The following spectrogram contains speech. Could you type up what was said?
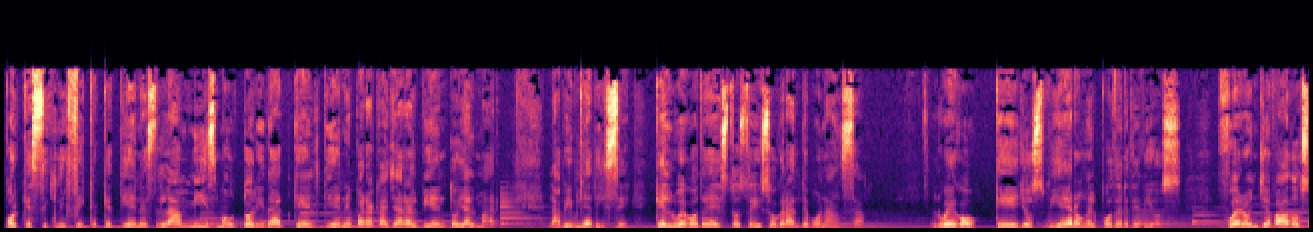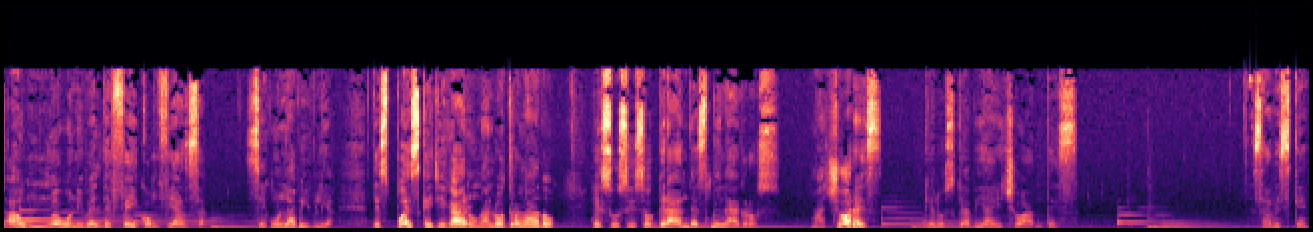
porque significa que tienes la misma autoridad que Él tiene para callar al viento y al mar. La Biblia dice que luego de esto se hizo grande bonanza. Luego que ellos vieron el poder de Dios, fueron llevados a un nuevo nivel de fe y confianza. Según la Biblia, después que llegaron al otro lado, Jesús hizo grandes milagros, mayores que los que había hecho antes. ¿Sabes qué?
